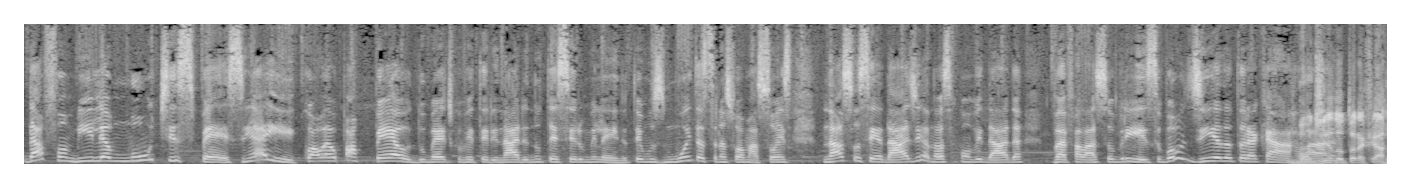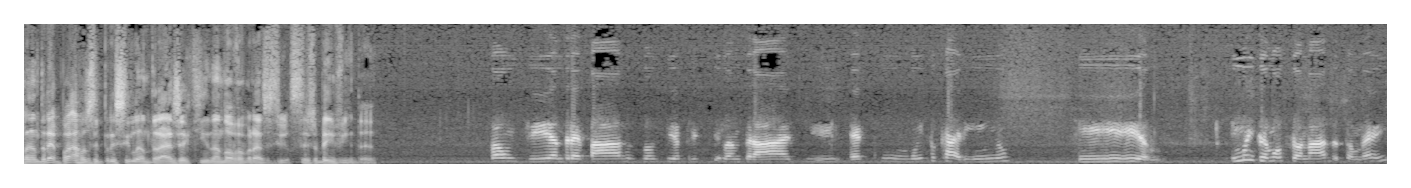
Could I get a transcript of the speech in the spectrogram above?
da família multiespécie. E aí, qual é o papel do médico veterinário no terceiro milênio? Temos muitas transformações na sociedade e a nossa convidada vai falar sobre isso. Bom dia, doutora Carla. Bom dia, doutora Carla. André Barros e Priscila Andrade aqui na Nova Brasil. Seja bem-vinda. Bom dia, André Barros. Bom dia, Priscila Andrade. É com muito carinho e, e muito emocionada também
